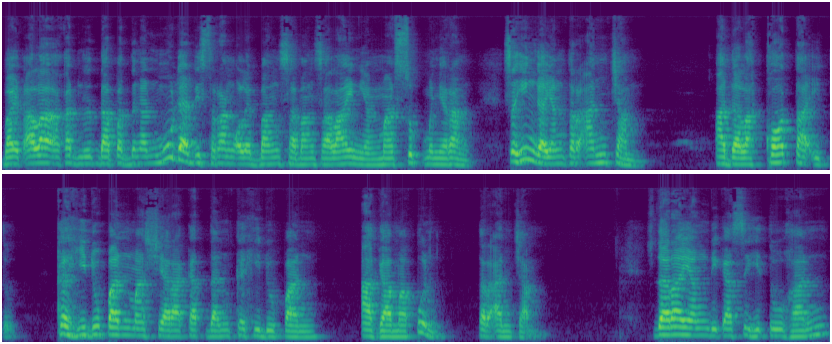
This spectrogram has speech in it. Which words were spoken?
Bait Allah akan dapat dengan mudah diserang oleh bangsa-bangsa lain yang masuk menyerang. Sehingga yang terancam adalah kota itu. Kehidupan masyarakat dan kehidupan agama pun terancam. Saudara yang dikasihi Tuhan,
